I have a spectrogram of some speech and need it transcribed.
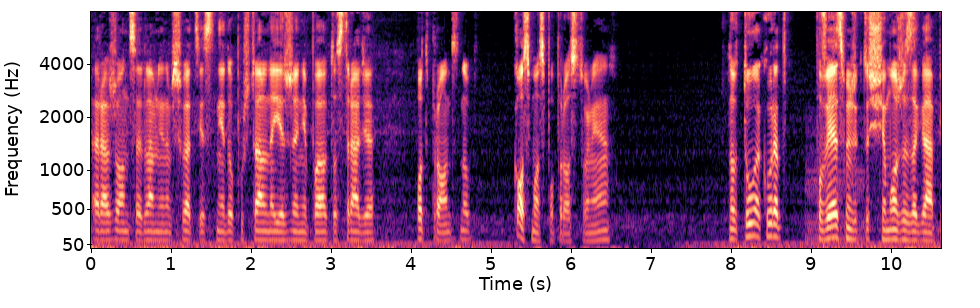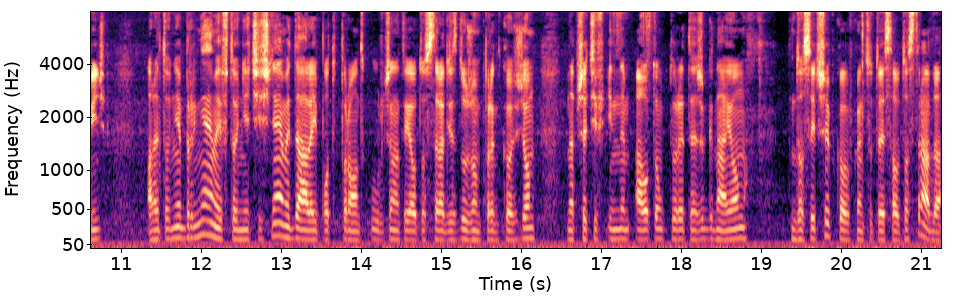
rażące. Dla mnie na przykład jest niedopuszczalne jeżdżenie po autostradzie pod prąd. No kosmos po prostu, nie? No tu akurat powiedzmy, że ktoś się może zagapić, ale to nie brniemy w to, nie ciśniemy dalej pod prąd, kurczę, na tej autostradzie z dużą prędkością, naprzeciw innym autom, które też gnają dosyć szybko, w końcu to jest autostrada.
